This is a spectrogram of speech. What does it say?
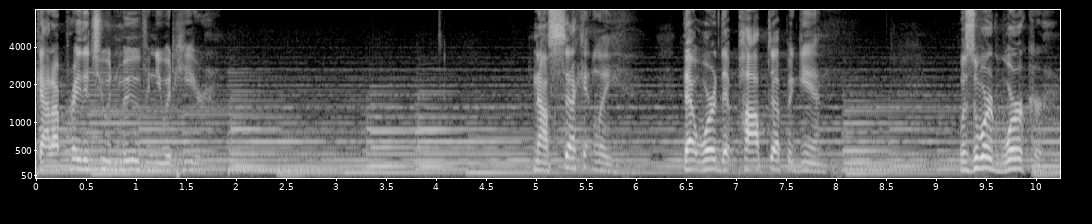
God, I pray that you would move and you would hear. Now, secondly, that word that popped up again was the word worker.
